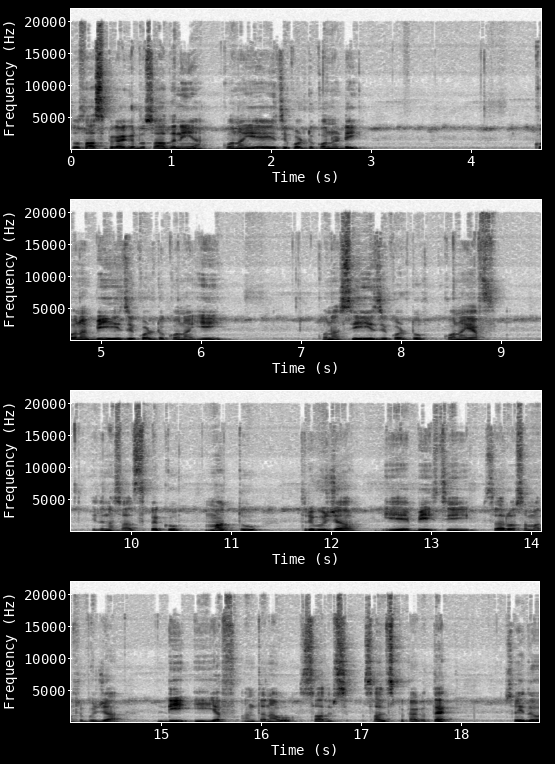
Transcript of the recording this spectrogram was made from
ಸೊ ಸಾಧಿಸಬೇಕಾಗಿರೋದು ಸಾಧನೀಯ ಕೋನ ಎ ಇಸ್ ಈಕ್ವಲ್ ಟು ಕೋನ ಡಿ ಕೋನ ಬಿ ಇಸ್ ಈಕ್ವಲ್ ಟು ಕೋನ ಇ ಕೋನ ಸಿ ಇಸ್ ಈಕ್ವಲ್ ಟು ಕೋನ ಎಫ್ ಇದನ್ನು ಸಾಧಿಸಬೇಕು. ಮತ್ತು ತ್ರಿಭುಜ ಎ ಬಿ ಸಿ ಸರ್ವಸಮ ತ್ರಿಭುಜ ಡಿ ಇ ಎಫ್ ಅಂತ ನಾವು ಸಾಧಿಸ್, ಸಾಧಿಸಬೇಕಾಗುತ್ತೆ. ಸೊ ಇದು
